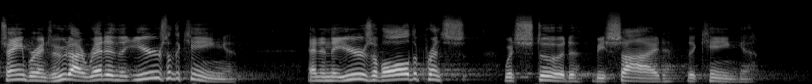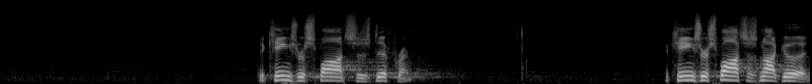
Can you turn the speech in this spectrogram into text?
chamber, and Jehudi read it in the ears of the king and in the ears of all the princes which stood beside the king. The king's response is different. The king's response is not good.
